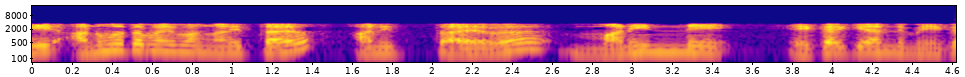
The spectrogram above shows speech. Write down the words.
ඒ අනුව තමයි මං අනිත් අය අනිත් අයව මනින්නේ. ඒකයි කියන්නේ මේක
